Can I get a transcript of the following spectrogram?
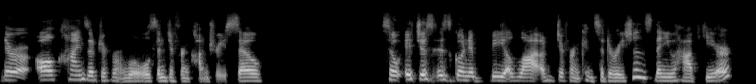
there are all kinds of different rules in different countries. So so it just is going to be a lot of different considerations than you have here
